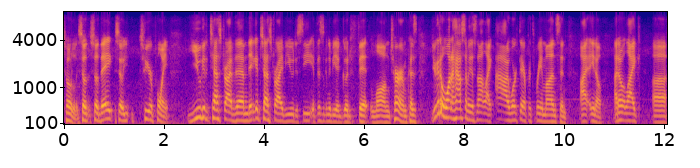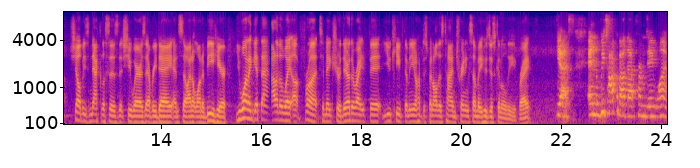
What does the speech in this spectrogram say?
totally. So, so they, so to your point, you get to test drive them, they get to test drive you to see if this is going to be a good fit long term because you're going to want to have somebody that's not like, ah, I worked there for three months and I, you know, I don't like uh, Shelby's necklaces that she wears every day, and so I don't want to be here. You want to get that out of the way up front to make sure they're the right fit. You keep them, and you don't have to spend all this time training somebody who's just going to leave, right? Yes, and we talk about that from day one.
